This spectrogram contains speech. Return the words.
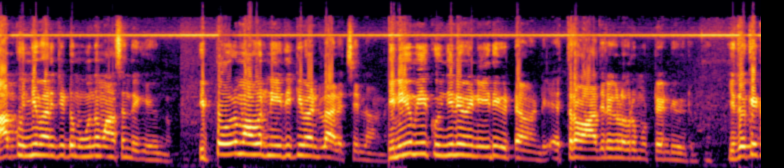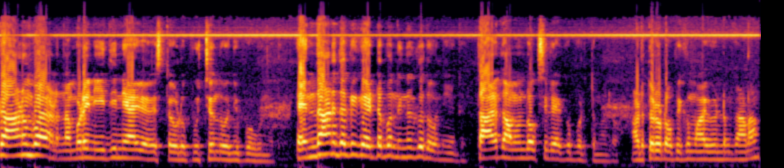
ആ കുഞ്ഞു മരിച്ചിട്ട് മൂന്ന് മാസം തികയുന്നു ഇപ്പോഴും അവർ നീതിക്ക് വേണ്ടിയുള്ള അലച്ചിലാണ്. ഇനിയും ഈ കുഞ്ഞിന് നീതി കിട്ടാൻ വേണ്ടി എത്ര വാതിലുകൾ അവർ മുട്ടേണ്ടി വരും? ഇതൊക്കെ കാണുമ്പോഴാണ് നമ്മുടെ നീതിന്യായ വ്യവസ്ഥയോട് പുച്ഛം തോന്നി പോകുന്നത് എന്താണ് ഇതൊക്കെ കേട്ടപ്പോൾ നിങ്ങൾക്ക് തോന്നിയത്? താഴെ കമന്റ് ബോക്സിൽ രേഖപ്പെടുത്തുമല്ലോ അടുത്തൊരു ടോപ്പിക്കുമായി വീണ്ടും കാണാം.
